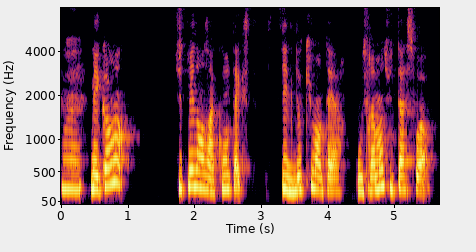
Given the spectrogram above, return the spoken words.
Ouais. Mais quand tu te mets dans un contexte style documentaire où vraiment tu t'assois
